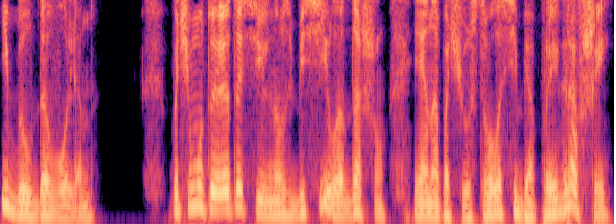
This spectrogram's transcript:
и был доволен. Почему-то это сильно взбесило Дашу, и она почувствовала себя проигравшей.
